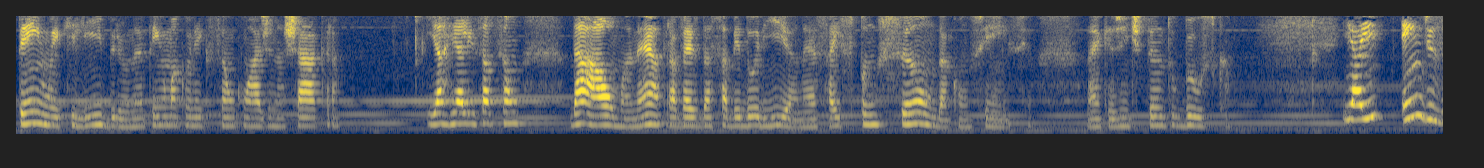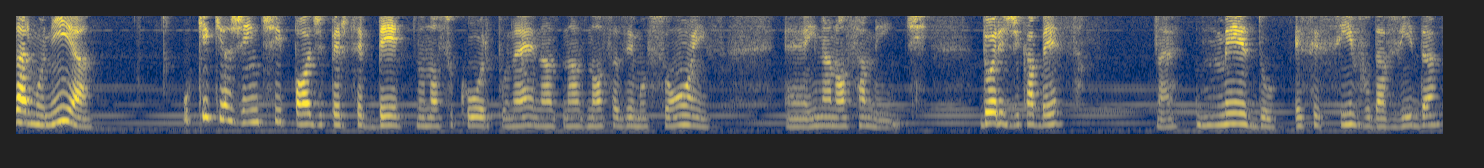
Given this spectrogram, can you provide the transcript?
têm um equilíbrio, né? Tem uma conexão com a Ajna Chakra. E a realização da alma, né? Através da sabedoria, né? Essa expansão da consciência, né? Que a gente tanto busca. E aí, em desarmonia, o que, que a gente pode perceber no nosso corpo, né? nas, nas nossas emoções é, e na nossa mente? Dores de cabeça, né? um medo excessivo da vida,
